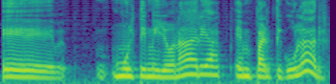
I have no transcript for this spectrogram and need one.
eh, multimillonarias en particular.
